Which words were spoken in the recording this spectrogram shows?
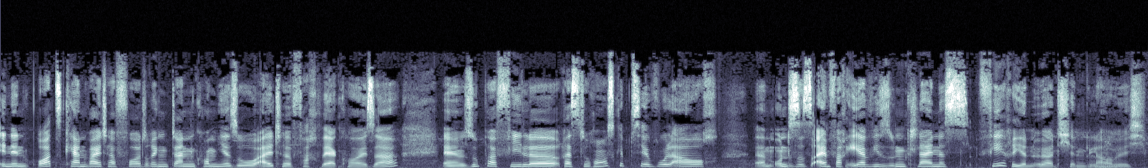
in den Ortskern weiter vordringt, dann kommen hier so alte Fachwerkhäuser. Äh, super viele Restaurants gibt's hier wohl auch. Ähm, und es ist einfach eher wie so ein kleines Ferienörtchen, glaube ich.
